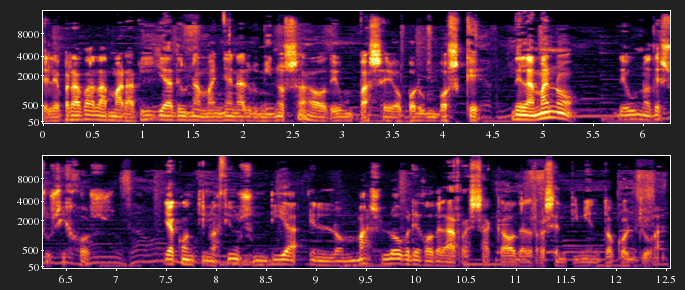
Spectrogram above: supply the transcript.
celebraba la maravilla de una mañana luminosa o de un paseo por un bosque de la mano de uno de sus hijos y a continuación se hundía en lo más lóbrego de la resaca o del resentimiento conyugal.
